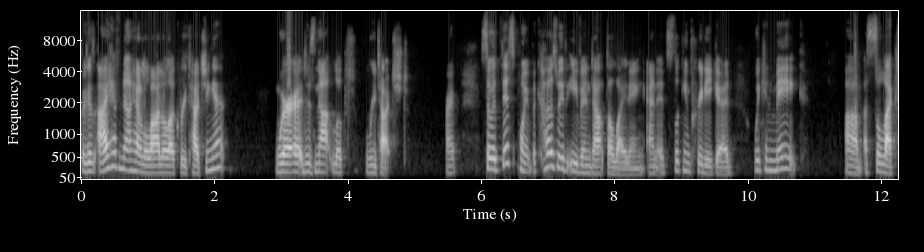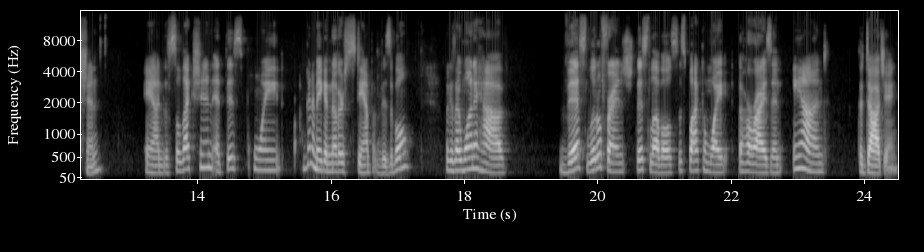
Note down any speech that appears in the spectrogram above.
Because I have not had a lot of luck retouching it where it has not looked retouched, right? So at this point, because we've evened out the lighting and it's looking pretty good, we can make um, a selection. And the selection at this point, I'm gonna make another stamp visible because I wanna have this little fringe, this levels, this black and white, the horizon, and the dodging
